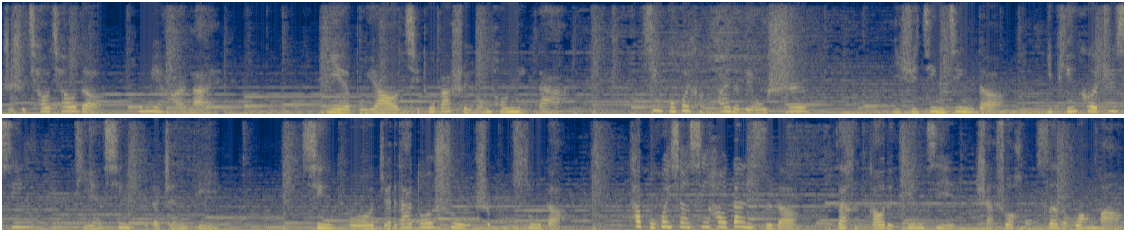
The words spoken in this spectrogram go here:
只是悄悄地扑面而来。你也不要企图把水龙头拧大，幸福会很快的流失。你需静静的，以平和之心体验幸福的真谛。幸福绝大多数是朴素的，它不会像信号弹似的在很高的天际闪烁红色的光芒。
